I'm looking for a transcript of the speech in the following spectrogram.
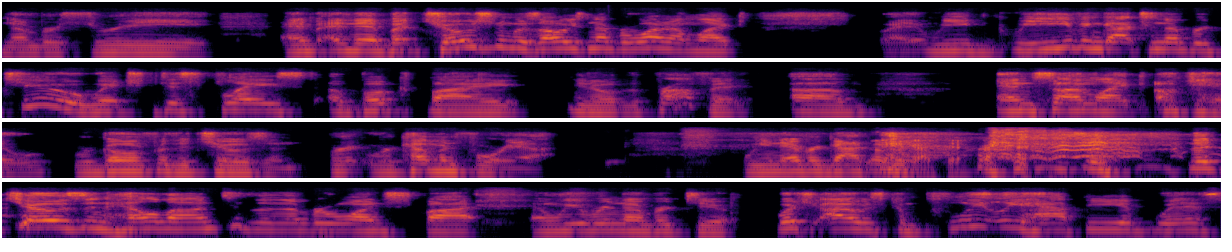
number three, and and then but Chosen was always number one. I'm like, we we even got to number two, which displaced a book by you know the prophet. Um, and so I'm like, okay, we're going for the Chosen. We're we're coming for you. We never got never there. Got there. so the Chosen held on to the number one spot, and we were number two which I was completely happy with,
